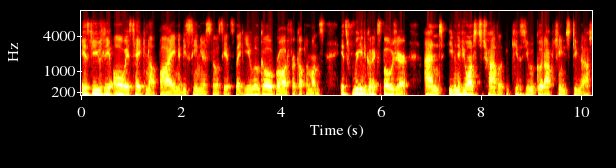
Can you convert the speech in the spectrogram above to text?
is usually always taken up by maybe senior associates that you will go abroad for a couple of months. It's really good exposure. And even if you wanted to travel, it gives you a good opportunity to do that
